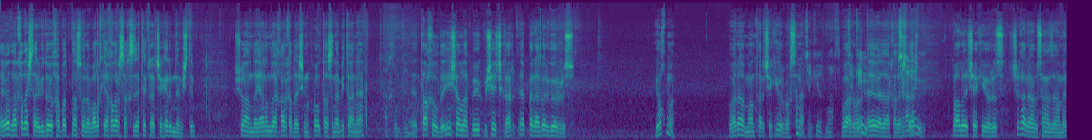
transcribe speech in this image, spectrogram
Evet arkadaşlar videoyu kapattıktan sonra balık yakalarsak size tekrar çekerim demiştim. Şu anda yanımdaki arkadaşın oltasına bir tane Takıldı. e, takıldı. İnşallah büyük bir şey çıkar. Hep beraber görürüz. Yok mu? Var abi mantarı çekiyor baksana. Çekiyor var. Var var. Mi? Evet arkadaşlar. Mı? Balığı çekiyoruz. Çıkar abi sana zahmet.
